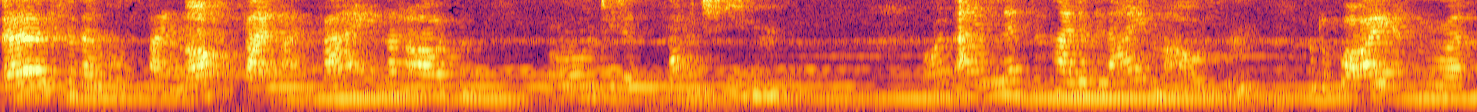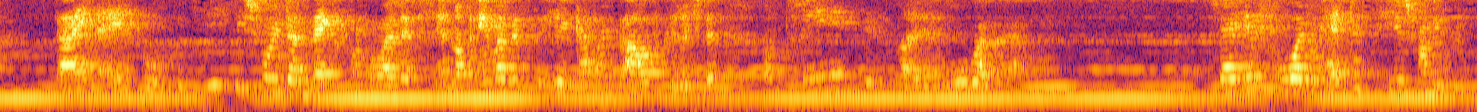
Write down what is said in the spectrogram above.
Öffne dein Brustbein noch zweimal weit nach außen und wieder zusammenschieben. Und ein letztes Mal, wir bleiben außen und du beugst nur deine Ellbogen. Du ziehst die Schultern weg vom Ohrläppchen, noch immer bist du hier ganz aufgerichtet und drehst jetzt mal den Oberkörper. Stell dir vor, du hättest hier schon dieses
